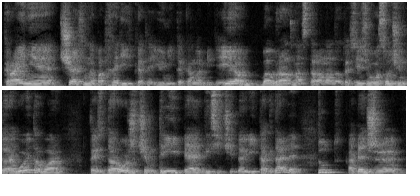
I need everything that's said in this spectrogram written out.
крайне тщательно подходить к этой юнит-экономике. И обратная сторона, да, то есть, если у вас очень дорогой товар, то есть дороже, чем 3-5 тысяч и так далее. Тут, опять же,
